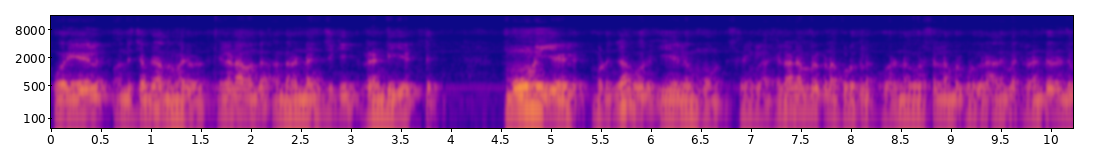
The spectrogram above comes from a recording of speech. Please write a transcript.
ஒரு ஏழு வந்துச்சு அப்படின்னா அந்த மாதிரி வருது. இல்லைனா வந்து அந்த ரெண்டு அஞ்சுக்கு ரெண்டு எட்டு. மூணு ஏழு. முடிஞ்சால் ஒரு ஏழு மூணு. சரிங்களா? எல்லா நம்பருக்கும் நான் கொடுக்கல. ஒரு ஒரு சில நம்பர் கொடுக்குறேன். அதேமாதிரி ரெண்டு ரெண்டு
